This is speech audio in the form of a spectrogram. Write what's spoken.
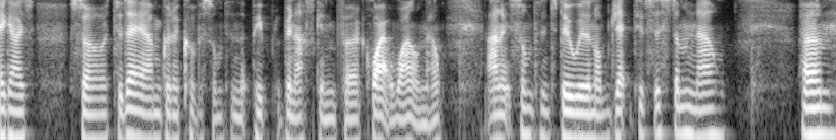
Hey guys, so today I'm going to cover something that people have been asking for quite a while now, and it's something to do with an objective system now. Um,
